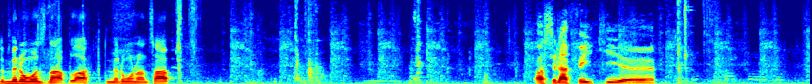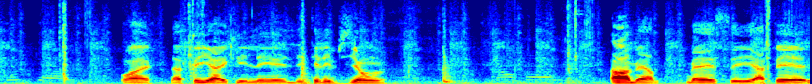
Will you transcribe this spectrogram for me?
The middle one's not blocked. The middle one on top. Ah, c'est la fille qui... Euh... Ouais, la fille avec les, les, les télévisions. Ah, merde. Mais c'est... Elle fait...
